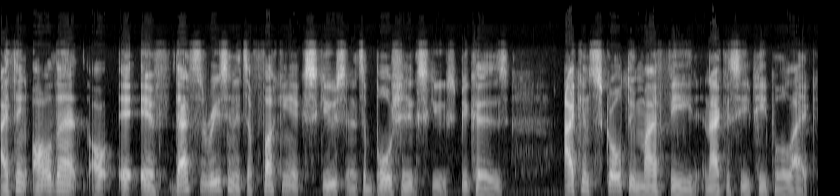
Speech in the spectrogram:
I think all that, all, if that's the reason, it's a fucking excuse and it's a bullshit excuse because I can scroll through my feed and I can see people like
